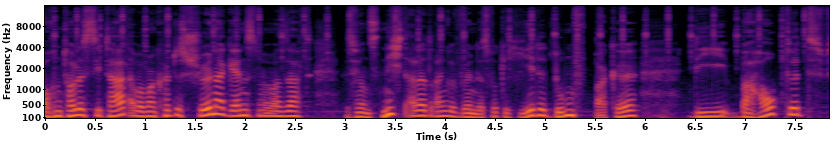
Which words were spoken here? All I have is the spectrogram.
Auch ein tolles Zitat, aber man könnte es schön ergänzen, wenn man sagt, dass wir uns nicht alle dran gewöhnen, dass wirklich jede Dumpfbacke, die behauptet,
